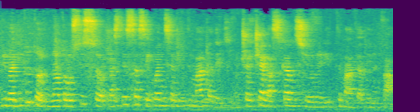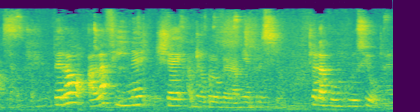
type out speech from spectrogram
prima di tutto noto lo stesso, la stessa sequenza ritmata del primo, cioè c'è la scansione ritmata del passo, però alla fine c'è, almeno quello che è la mia impressione, c'è la conclusione,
